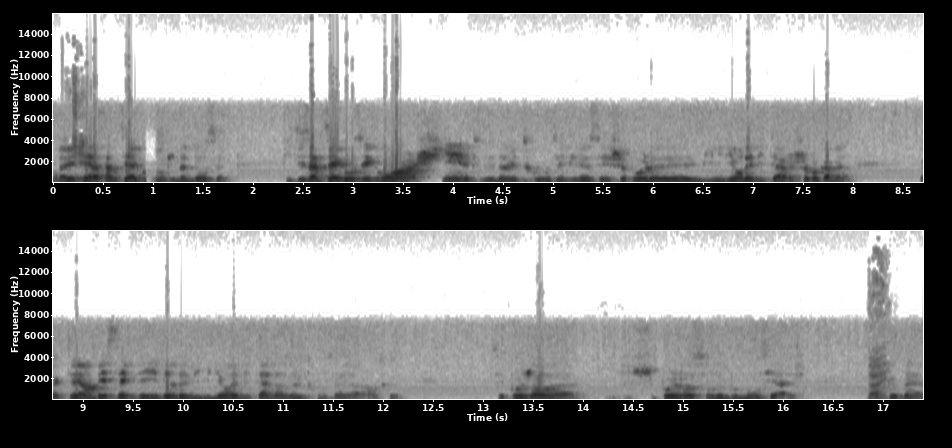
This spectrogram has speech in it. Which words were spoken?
On avait été à Santiago puis Mendoza. Puis tu sais, Santiago, c'est gros en chien, là, puis c'est dans un trou, tu sais, puis là, c'est, je sais pas, là, 8 millions d'habitants, je sais pas comment. Fait que tu sais, en Bessic, des villes de 8 millions d'habitants dans un trou, ça, en tout cas, c'est pas genre, euh, je suis pas genre sur le bout de mon siège. Parce que, ben,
